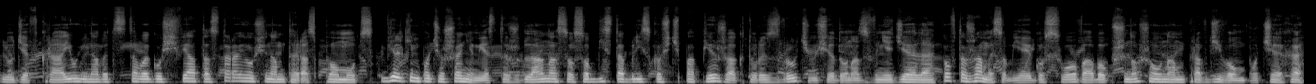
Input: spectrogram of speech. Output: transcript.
Ludzie w kraju i nawet z całego świata starają się nam teraz pomóc. Wielkim pocieszeniem jest też dla nas osobista bliskość papieża, który zwrócił się do nas w niedzielę. Powtarzamy sobie jego słowa, bo przynoszą nam prawdziwą pociechę.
